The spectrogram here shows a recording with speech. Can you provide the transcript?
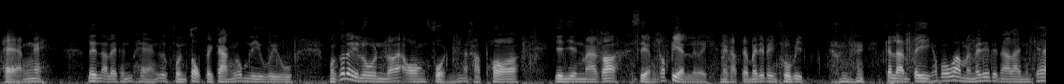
แผงไง เล่นอะไรแผงๆเออฝนตกไปกลางร่มรีวิว มันก็เลยโรนละอองฝนนะครับ พอเย็นๆมาก็เสียงก็เปลี่ยนเลยนะครับ แต่ไม่ได้เป็นโควิดการันตีครับเพราะว่ามันไม่ได้เป็นอะไรมันแค่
